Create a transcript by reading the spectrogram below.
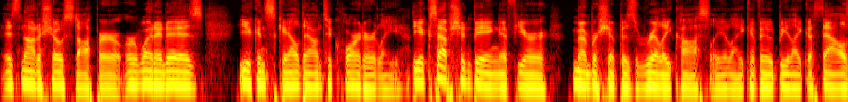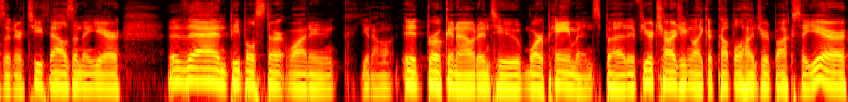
it's not a showstopper, or when it is, you can scale down to quarterly. The exception being if your membership is really costly, like if it would be like a thousand or two thousand a year, then people start wanting, you know, it broken out into more payments. But if you're charging like a couple hundred bucks a year,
